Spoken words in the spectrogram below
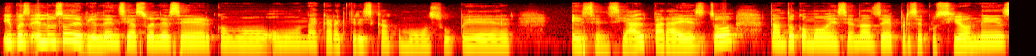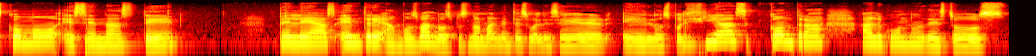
Y pues el uso de violencia suele ser como una característica como súper esencial para esto, tanto como escenas de persecuciones como escenas de peleas entre ambos bandos, pues normalmente suele ser eh, los policías contra alguno de estos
